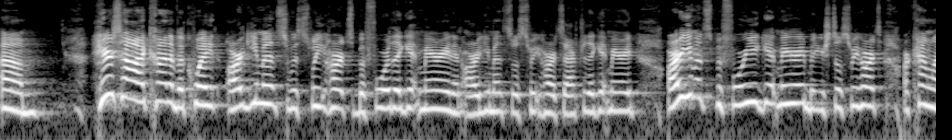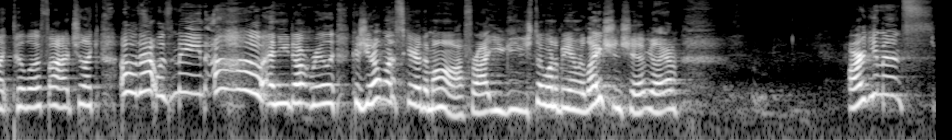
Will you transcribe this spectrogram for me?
Um, Here's how I kind of equate arguments with sweethearts before they get married and arguments with sweethearts after they get married. Arguments before you get married, but you're still sweethearts, are kind of like pillow fights. You're like, oh, that was mean. Oh, and you don't really, because you don't want to scare them off, right? You, you still want to be in a relationship. You're like, arguments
